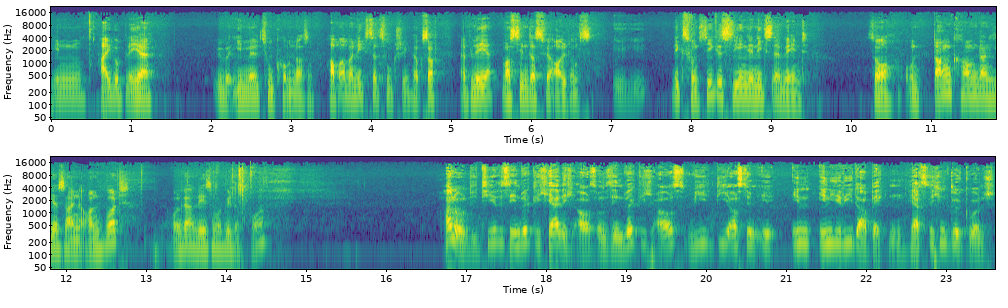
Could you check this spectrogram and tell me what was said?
in Heiko Player über E-Mail zukommen lassen. Habe aber nichts dazu geschrieben. Habe gesagt, Herr Player, was sind das für Altums? Mhm. Nichts von Siegeslinie, nichts erwähnt. So, und dann kam dann hier seine Antwort. Holger, lesen wir wieder vor. Hallo, die Tiere sehen wirklich herrlich aus und sehen wirklich aus wie die aus dem In Inirida-Becken. Herzlichen Glückwunsch.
